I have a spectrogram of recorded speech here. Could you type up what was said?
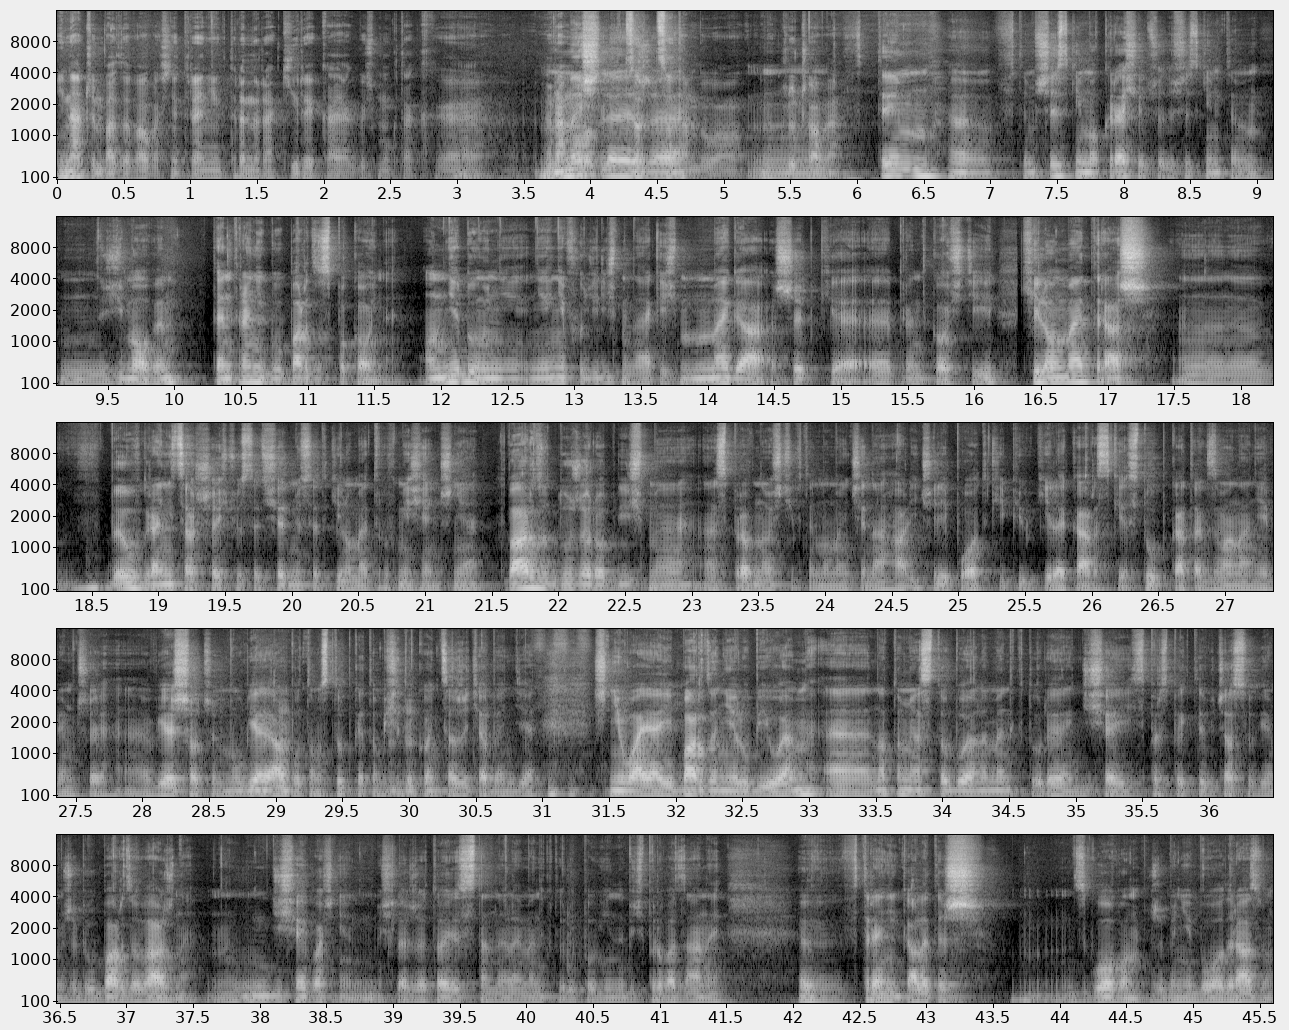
I na czym bazował właśnie trening trenera Kiryka, jakbyś mógł tak... E Myślę, co, że co tam było kluczowe? W tym, e, w tym wszystkim okresie, przede wszystkim tym mm, zimowym, ten trening był bardzo spokojny. On nie był, nie, nie, nie wchodziliśmy na jakieś mega szybkie e, prędkości. Kilometraż e, był w granicach 600-700 km miesięcznie. Bardzo dużo robiliśmy e, sprawności w tym momencie na hali, czyli płotki, piłki lekarskie, stópka tak zwana, nie wiem czy wiesz o czym mówię, mhm. albo tą stópkę to mi się do mhm. końca życia będzie śniła, ja jej bardzo nie lubiłem. Natomiast to był element, który dzisiaj z perspektywy czasu wiem, że był bardzo ważny. Dzisiaj właśnie myślę, że to jest ten element, który powinien być prowadzany w trening, ale też z głową, żeby nie było od razu.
